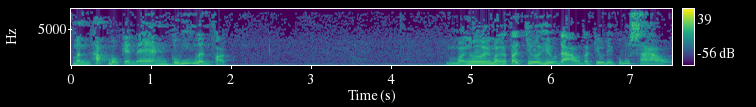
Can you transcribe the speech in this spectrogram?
Mình thắp một cái đèn cúng lên phật. Mà người mà người ta chưa hiểu đạo, người ta kêu đi cúng sao?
